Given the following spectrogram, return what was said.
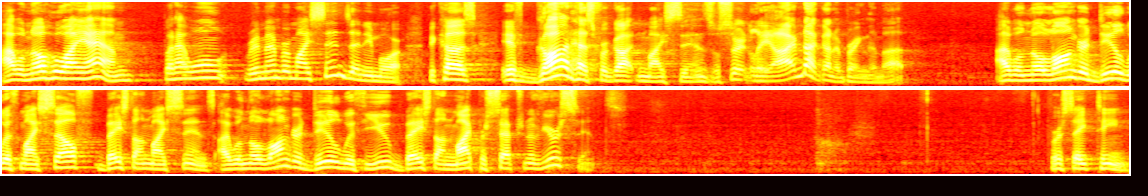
I will know who I am, but I won't remember my sins anymore. Because if God has forgotten my sins, well, certainly I'm not going to bring them up. I will no longer deal with myself based on my sins. I will no longer deal with you based on my perception of your sins. Verse 18,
